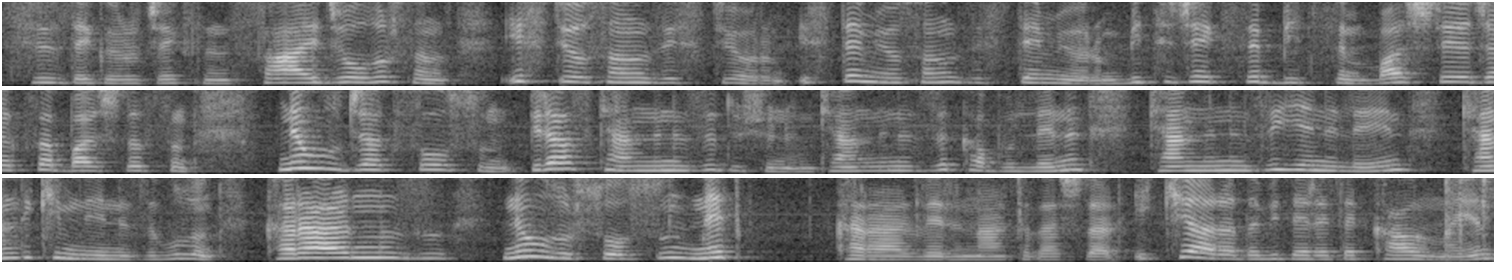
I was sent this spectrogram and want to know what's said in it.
siz de göreceksiniz. Sahici olursanız, istiyorsanız istiyorum, istemiyorsanız istemiyorum. Bitecekse bitsin, başlayacaksa başlasın. Ne olacaksa olsun biraz kendinizi düşünün, kendinizi kabullenin, kendinizi yenileyin, kendi kimliğinizi bulun. Kararınız ne olursa olsun net karar verin arkadaşlar. İki arada bir derede kalmayın.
